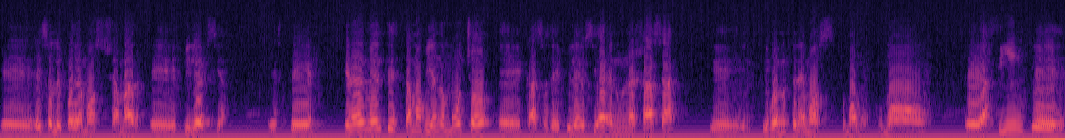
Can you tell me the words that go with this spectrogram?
Eh, eso le podemos llamar eh, epilepsia. Este, generalmente estamos viendo muchos eh, casos de epilepsia en una raza que, bueno, tenemos como, como afín, que,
